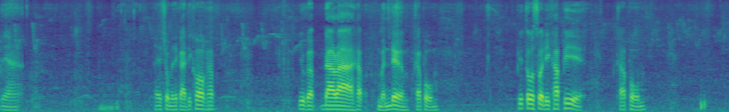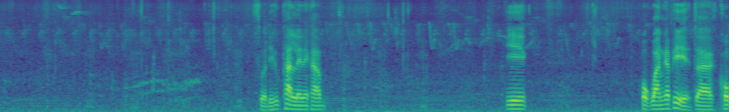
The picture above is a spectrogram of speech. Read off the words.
เนี่ยฮะให้ชมบรรยากาศที่ข้อกครับ อยู่กับดาราครับเหมือนเดิมครับผม พี่โตสวัสดีครับพี่ครับผม วัสดีทุกท่านเลยนะครับ อีก6วันครับพี่จะครบ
